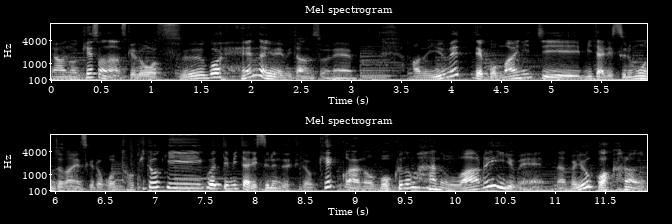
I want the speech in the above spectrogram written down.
あの今朝なんですけどすごい変な夢見たんですよね。あの夢ってこう毎日見たりするもんじゃないんですけどこう時々こうやって見たりするんですけど結構あの僕のあの悪い夢なんかよくわからん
